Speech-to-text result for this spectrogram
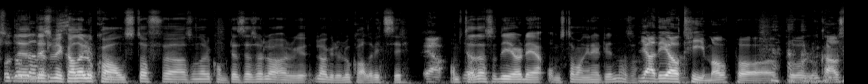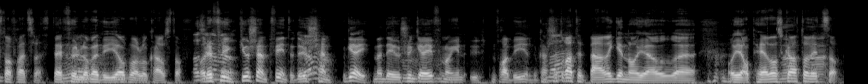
Så Og det, det som vi kaller lokalstoff, eh, altså når det kommer til et sted, så lager, lager du lokale vitser Ja. om stedet. Så de gjør det om Stavanger hele tiden, altså. Ja, de har timer på, på lokalstoff, rett og slett. Det er fulle revyer på lokalstoff. Og det funker jo kjempefint. Det er jo kjempegøy, men det er jo ikke gøy for noen utenfra byen. Du kan ikke dra til Bergen og gjøre, eh, og gjøre Pedersgata-vitser.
